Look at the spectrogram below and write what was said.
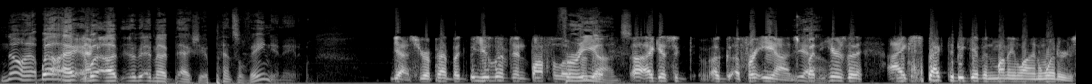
No, well, I, well uh, actually a Pennsylvania native. Yes, you're a Penn, but you lived in Buffalo for, for eons. The, uh, I guess uh, for eons. Yeah. But here's the: I expect to be given money line winners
